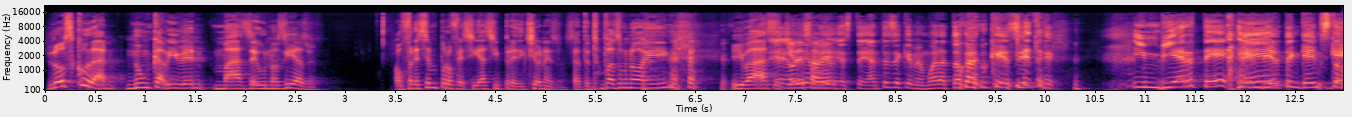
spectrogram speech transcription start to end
Los Kudan nunca viven más de unos días. güey. Ofrecen profecías y predicciones. O sea, te topas uno ahí y vas. Eh, quieres oye, saber- este, antes de que me muera, tengo algo que decirte. Invierte en, Invierte en GameStop.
